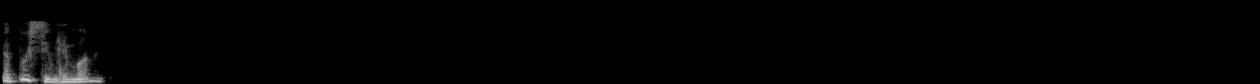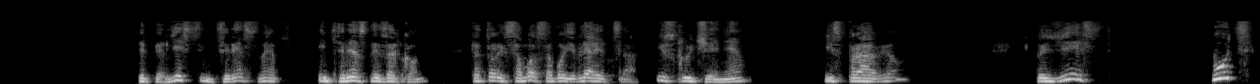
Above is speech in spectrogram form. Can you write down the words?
Допустим, лимоны. Теперь есть интересный, интересный закон, который само собой является исключением из правил, что есть путь,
